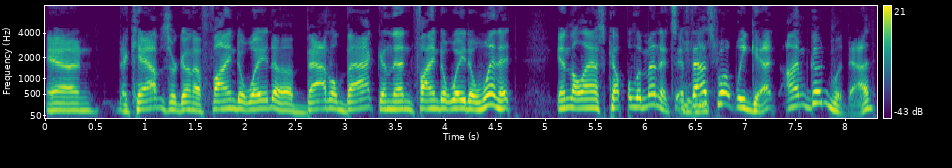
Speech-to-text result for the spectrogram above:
And the Cavs are going to find a way to battle back and then find a way to win it in the last couple of minutes. If mm-hmm. that's what we get, I'm good with that.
